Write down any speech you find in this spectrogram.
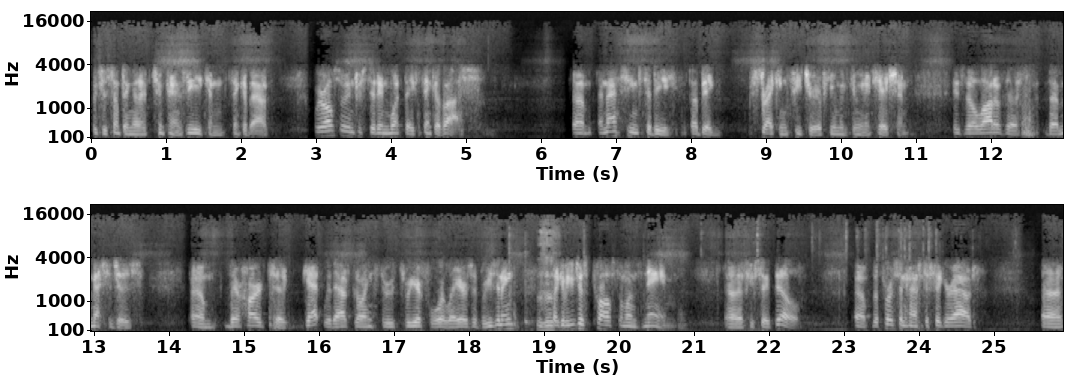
which is something a chimpanzee can think about, we're also interested in what they think of us. Um, and that seems to be a big striking feature of human communication, is that a lot of the, the messages, um, they're hard to get without going through three or four layers of reasoning. Like if you just call someone's name, uh, if you say Bill, uh, the person has to figure out uh,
